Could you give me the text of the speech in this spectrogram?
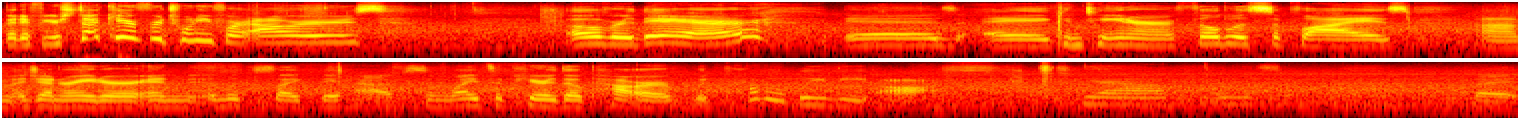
but if you're stuck here for 24 hours, over there is a container filled with supplies, um, a generator, and it looks like they have some lights up here, though power would probably be off. Yeah. But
